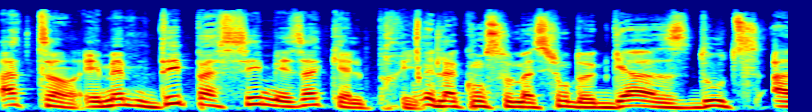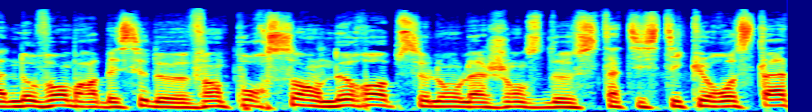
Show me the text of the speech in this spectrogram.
atteint et même dépassé, mais à quel prix? La consommation de gaz d'août à novembre a baissé de 20% en Europe, selon l'agence de statistiques Eurostat.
